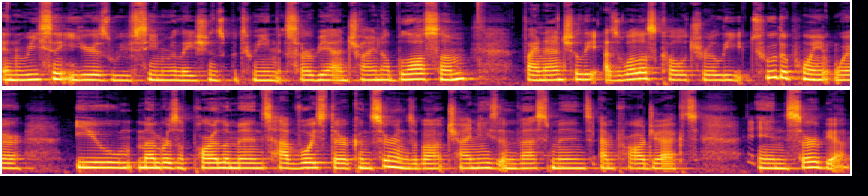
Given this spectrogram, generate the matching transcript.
in recent years, we've seen relations between Serbia and China blossom financially as well as culturally to the point where EU members of parliaments have voiced their concerns about Chinese investments and projects in Serbia.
